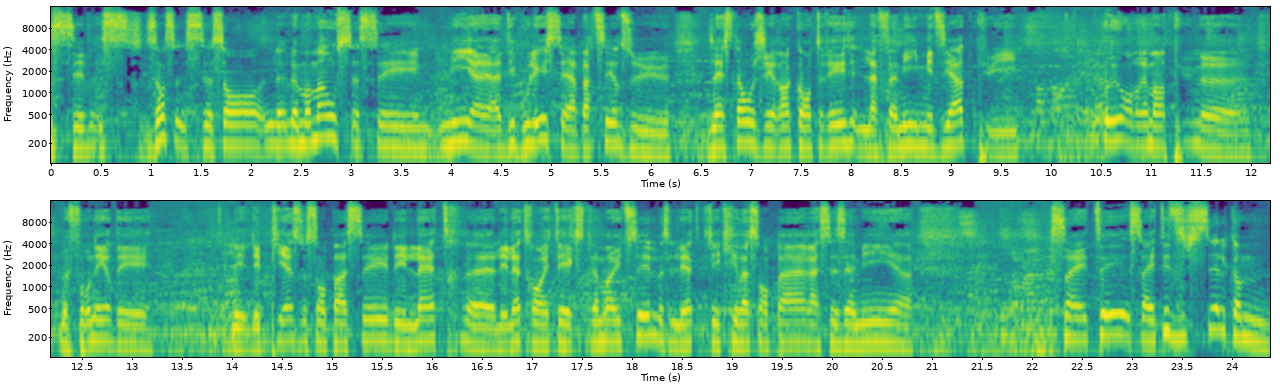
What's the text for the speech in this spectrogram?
c'est, disons, ce sont le, moment où ça s'est mis à, débouler, c'est à partir du de l'instant où j'ai rencontré la famille immédiate, puis eux ont vraiment pu me, me fournir des, des, pièces de son passé, des lettres. Euh, les lettres ont été extrêmement utiles. Les lettres qu'il écrivait à son père, à ses amis. Euh, ça a été, ça a été difficile comme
